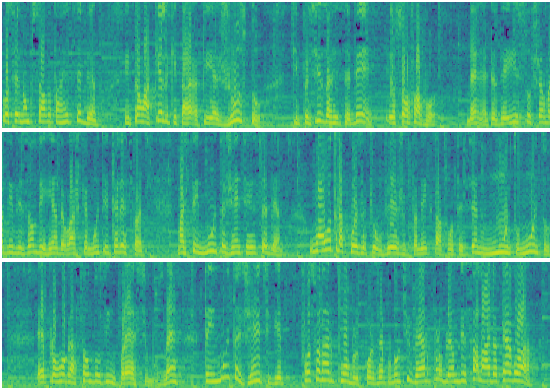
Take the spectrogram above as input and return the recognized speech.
você não precisava estar tá recebendo. Então, aquele que, tá, que é justo, que precisa receber, eu sou a favor. Né? Quer dizer, isso chama divisão de renda, eu acho que é muito interessante. Mas tem muita gente recebendo. Uma outra coisa que eu vejo também que está acontecendo muito, muito, é prorrogação dos empréstimos. Né? Tem muita gente que, funcionário público, por exemplo, não tiveram problema de salário até agora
